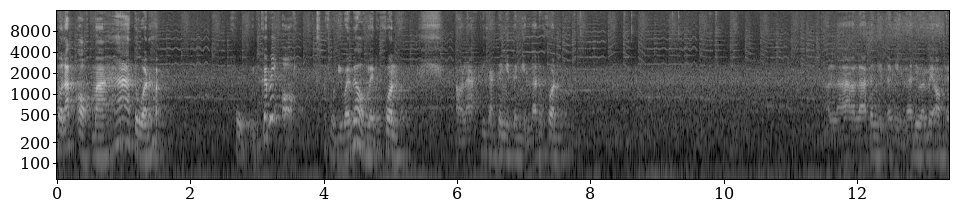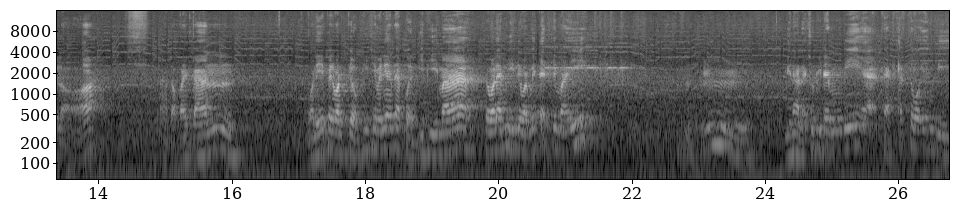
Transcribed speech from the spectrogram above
ตัวรับออกมา 5 ตัวนะครับโหนี่ก็ไม่ออกโหดีไวไม่ออกเลยทุกคน เอาละพี่จักรตึงหงิดตึงหงิดแล้วทุกคนเอาละเอาละตึงหงิดตึงหงิดแล้วดีไวไม่ออกเลยเหรอต่อไปกัน วันนี้เป็นวันเกิดพี่ใช่ไหมเนี่ยแต่เปิด EP มาแต่วันแรกพี่ในวันไม่เต็ดใช่ไหมอืมมีทางไหนชุดพี่ได้บ้างเนี่ยแตกสักตัวยังดี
